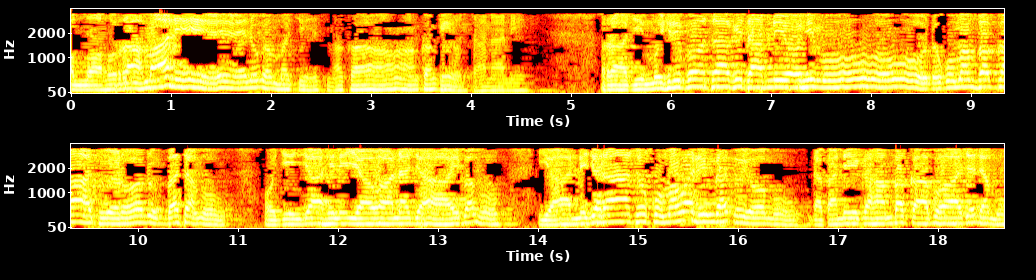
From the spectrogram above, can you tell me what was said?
الله الرحمن نغمت اسمك كان كيولتاناني راجي مشركوتا كتابني يوهمو دقمان فقات ويرو دبتمو. Hojiin jaahiliyyaa waan ajaa'ibamu yaadni jaraa tokkuma waliin gatu yoomu. Dhaqanii gahan bakka bu'aa jedhamu.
